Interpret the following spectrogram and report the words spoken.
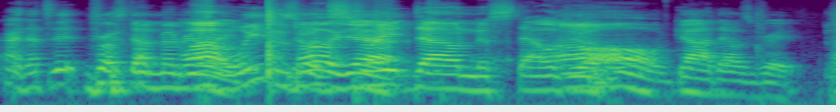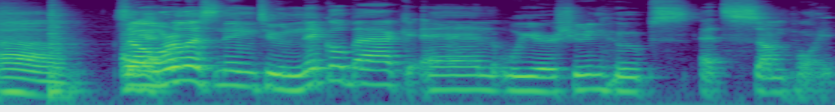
All right, that's it for us down memory Wow, lane. we just Oh, went yeah. straight down nostalgia. Oh god, that was great. Um, So okay. we're listening to Nickelback, and we are shooting hoops at some point,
